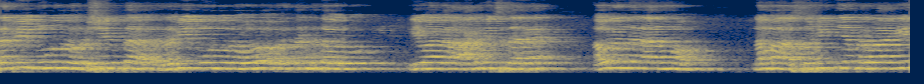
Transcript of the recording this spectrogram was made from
ರವಿ ಅವರು ಶ್ರೀಯುತ ರವಿ ಮೂರೂರು ಅವರು ತಂಡದವರು ಇವಾಗ ಆಗಮಿಸಿದ್ದಾರೆ. ಅವರನ್ನು ನಾನು ನಮ್ಮ ಸಮಿತಿಯ ಪರವಾಗಿ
